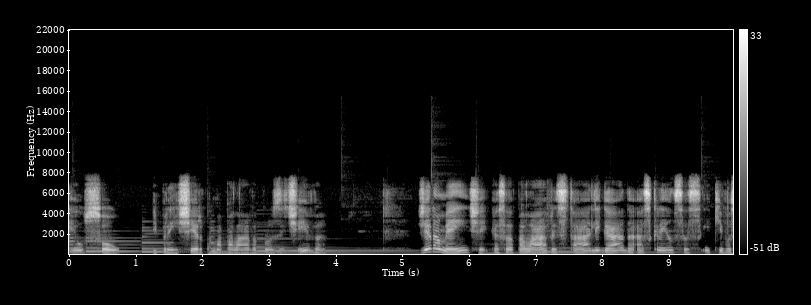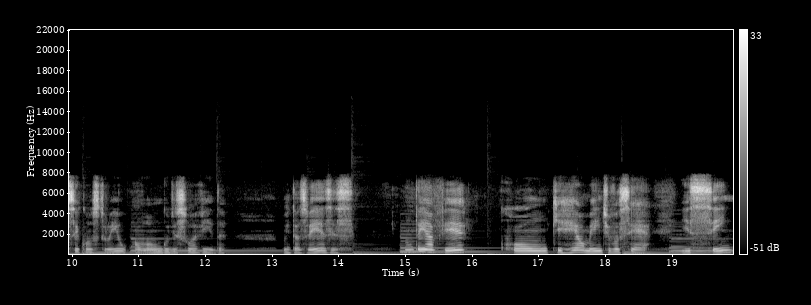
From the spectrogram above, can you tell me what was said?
eu sou e preencher com uma palavra positiva, Geralmente, essa palavra está ligada às crenças em que você construiu ao longo de sua vida. Muitas vezes, não tem a ver com o que realmente você é, e sim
